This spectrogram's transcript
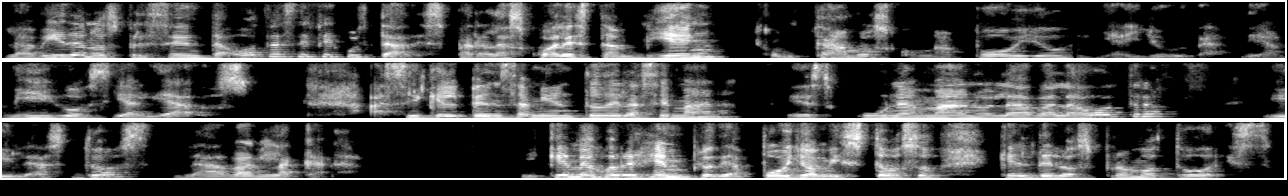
la vida nos presenta otras dificultades para las cuales también contamos con apoyo y ayuda de amigos y aliados. Así que el pensamiento de la semana es una mano lava la otra y las dos lavan la cara. Y qué mejor ejemplo de apoyo amistoso que el de los promotores,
